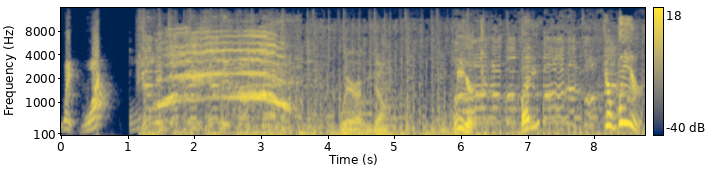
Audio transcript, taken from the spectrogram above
Wait, what? Where are we going? Weird. Buddy, you're weird.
